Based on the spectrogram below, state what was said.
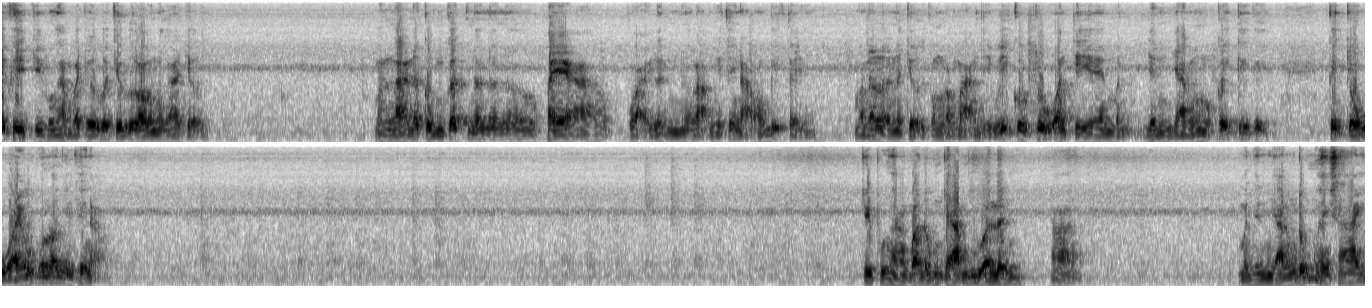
Trước khi chị Phương Hằng bà chửi bà chưa có lâu nó ra chửi. Mà nó lại nó cung kích nó nó, nó phe hoài linh nó làm như thế nào không biết tiền. Mà nó lại nó chửi công đồng mạng thì quý cô chú anh chị em mình nhìn nhận một cái cái cái cái chù quẹo của nó như thế nào. Chị Phương Hằng bà đụng chạm với Hoài Linh đó mình nhìn nhận đúng hay sai?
